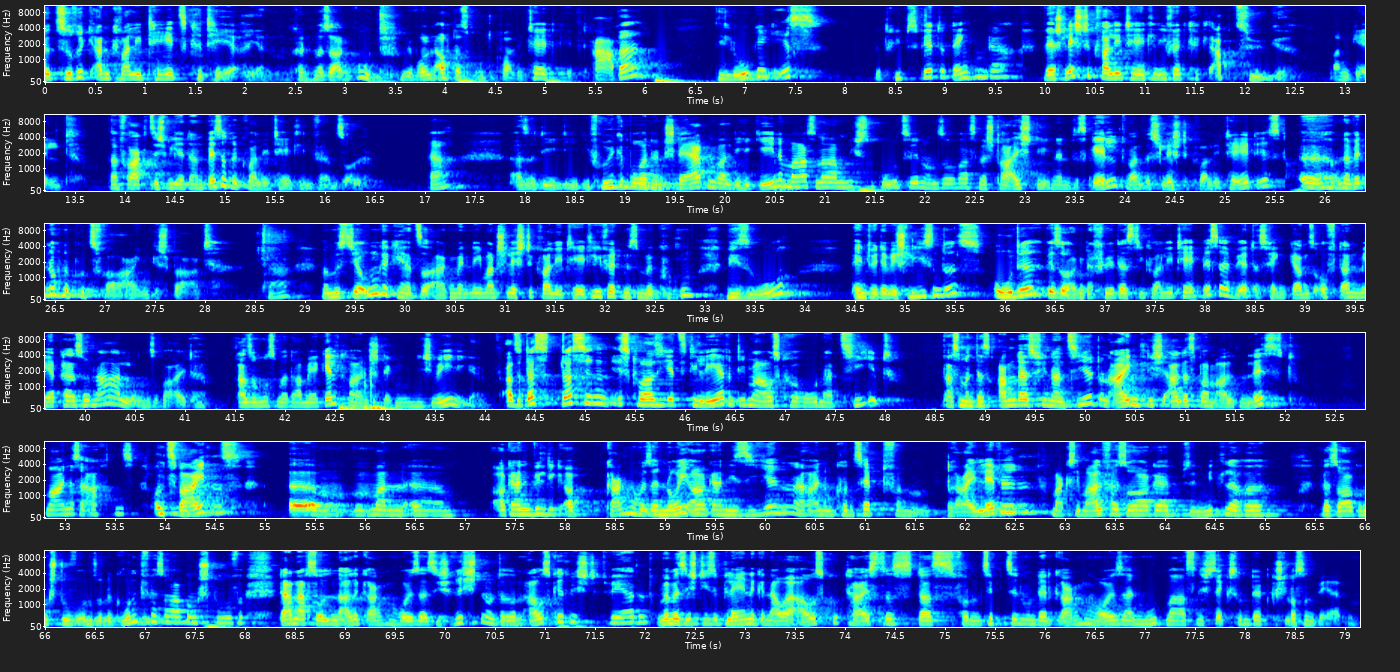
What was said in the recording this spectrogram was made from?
zurück an Qualitätskriterien. Könnte man sagen, gut, wir wollen auch, dass es gute Qualität gibt. Aber die Logik ist, Betriebswirte denken da, wer schlechte Qualität liefert, kriegt Abzüge an Geld. Man fragt sich, wie er dann bessere Qualität liefern soll. Ja? Also die, die, die Frühgeborenen sterben, weil die Hygienemaßnahmen nicht so gut sind und sowas. Man streicht ihnen das Geld, weil das schlechte Qualität ist. Äh, und dann wird noch eine Putzfrau eingespart. Ja? Man müsste ja umgekehrt sagen, wenn jemand schlechte Qualität liefert, müssen wir gucken, wieso. Entweder wir schließen das oder wir sorgen dafür, dass die Qualität besser wird. Das hängt ganz oft an mehr Personal und so weiter. Also muss man da mehr Geld reinstecken und nicht weniger. Also das, das sind, ist quasi jetzt die Lehre, die man aus Corona zieht, dass man das anders finanziert und eigentlich alles beim Alten lässt, meines Erachtens. Und zweitens, ähm, man ähm, will die Krankenhäuser neu organisieren nach einem Konzept von drei Leveln. Maximalversorger mittlere Versorgungsstufe und so eine Grundversorgungsstufe. Danach sollen alle Krankenhäuser sich richten und dann ausgerichtet werden. Und wenn man sich diese Pläne genauer ausguckt, heißt es, dass von 1700 Krankenhäusern mutmaßlich 600 geschlossen werden.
